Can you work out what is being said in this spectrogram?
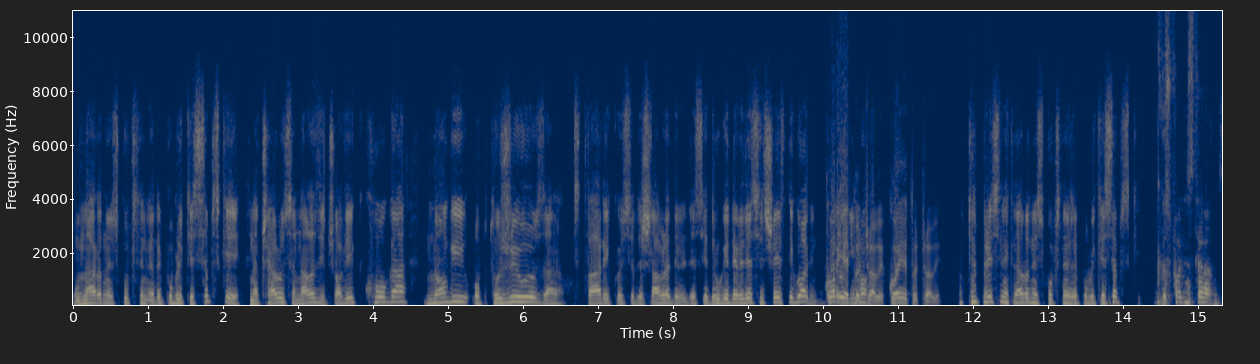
u Narodnoj skupštini Republike Srpske, na čelu se nalazi čovjek koga mnogi optužuju za stvari koje se dešavale 92. 96. godine. Ko je to čovjek? Ko je to čovjek? To je predsjednik Narodne skupštine Republike Srpske. Gospodin Stevanić.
